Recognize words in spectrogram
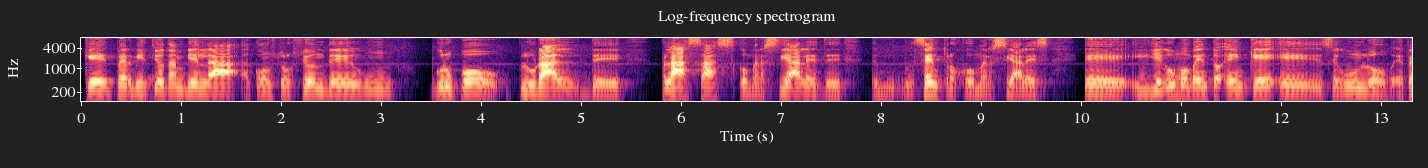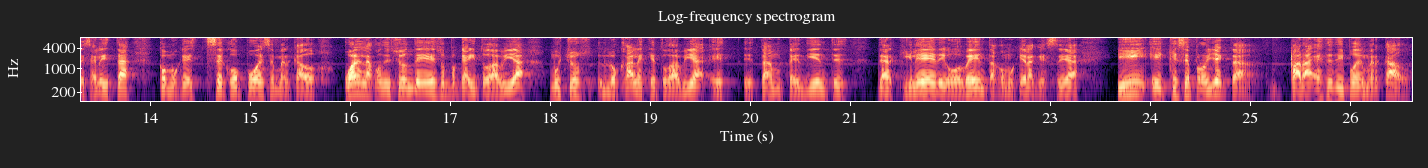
que permitió también la construcción de un grupo plural de plazas comerciales, de centros comerciales. Eh, y llegó un momento en que, eh, según los especialistas, como que se copó ese mercado. ¿Cuál es la condición de eso? Porque hay todavía muchos locales que todavía están pendientes de alquiler o venta, como quiera que sea. ¿Y eh, qué se proyecta para este tipo de mercado?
